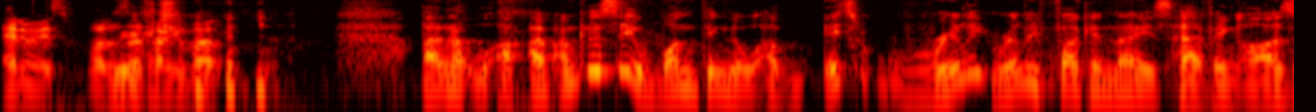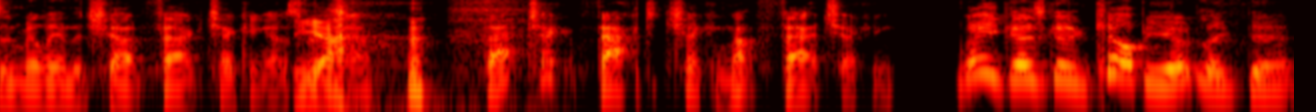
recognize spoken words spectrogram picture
anyways, what is that talking about? I don't know. I, I'm gonna say one thing though. Uh, It's really, really fucking nice having Oz and Millie in the chat fact checking us. Right Yeah. Now. Fact check, fact checking, not fat checking. Why are you guys gonna call me out like that?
